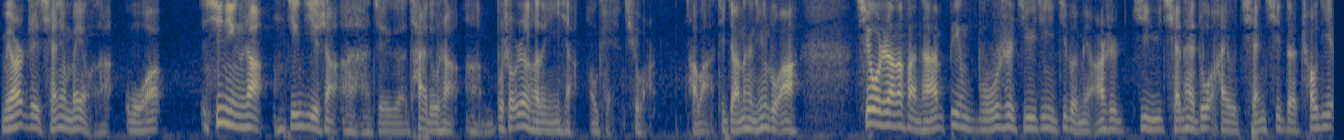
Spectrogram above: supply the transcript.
明儿这钱就没有了，我心情上、经济上啊，这个态度上啊，不受任何的影响，OK，去玩。好吧，讲得很清楚啊。期货市场的反弹并不是基于经济基本面，而是基于钱太多，还有前期的超跌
